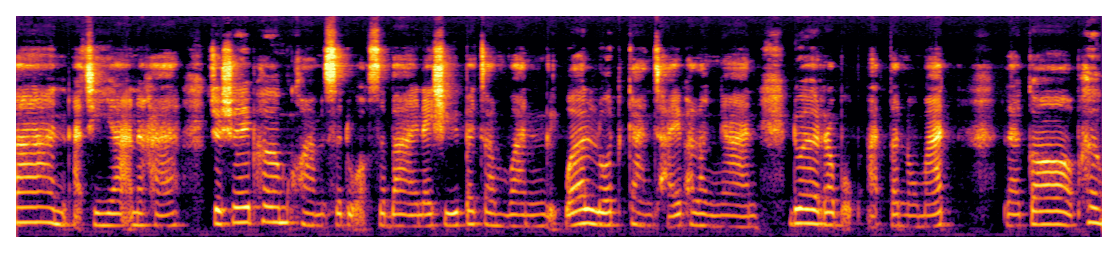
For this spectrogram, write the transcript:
บ้านอัจฉริยะนะคะ จะช่วยเพิ่มความสะดวกสบายในชีวิตประจำวัน หรือว่าลดการใช้พลังงาน ด้วยระบบอัตโนมัติ และก็เพิ่ม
